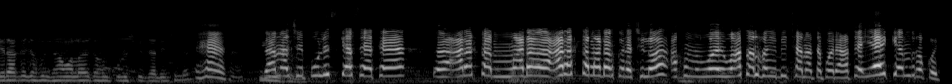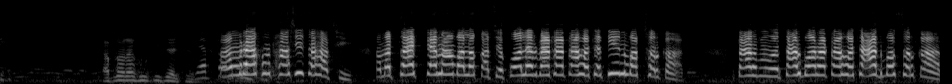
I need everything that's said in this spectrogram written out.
এর আগে যখন ঝামেলা হয় তখন পুলিশকে জানিয়েছিলেন? হ্যাঁ জানাচ্ছি পুলিশ কেসে আছে আরেকটা মার্ডার আরেকটা মার্ডার করেছিল। এখন ওই ওয়াতাল হয়ে বিছানাতে পড়ে আছে এই কেন্দ্র করি। আপনারা এখন কি চাইছেন? আমরা এখন ফাঁসি চাহাচ্ছি। আমার চারটা নাবালক আছে। কলের বেটাটা হচ্ছে তিন বছর কার। তার তার বড়টা হচ্ছে আট বছর কার।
